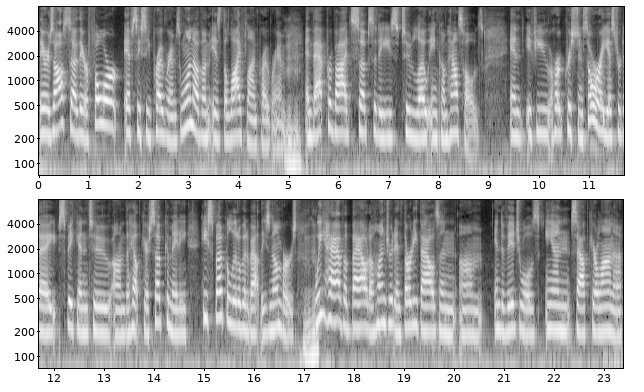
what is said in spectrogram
There is also there are four FCC programs. One of them is the Lifeline program, and that provides subsidies to low income households. And if you heard Christian Soura yesterday speaking to um, the healthcare subcommittee, he spoke a little bit about these numbers. We have about 130,000 um, individuals in South Carolina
